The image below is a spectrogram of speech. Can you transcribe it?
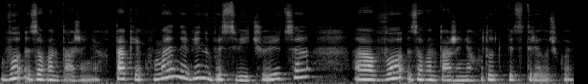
в завантаженнях. Так як в мене він висвічується е, в завантаженнях, тут під стрілочкою.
